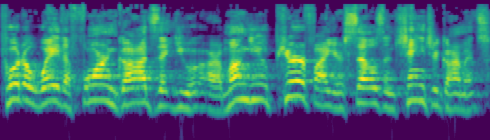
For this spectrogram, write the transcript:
Put away the foreign gods that you are among you, purify yourselves and change your garments.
